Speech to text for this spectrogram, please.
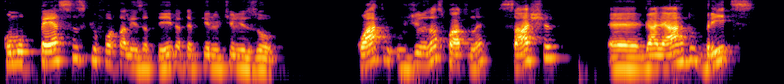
como peças que o Fortaleza teve, até porque ele utilizou quatro, utilizou as quatro, né? Sacha, é, Galhardo, Brits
